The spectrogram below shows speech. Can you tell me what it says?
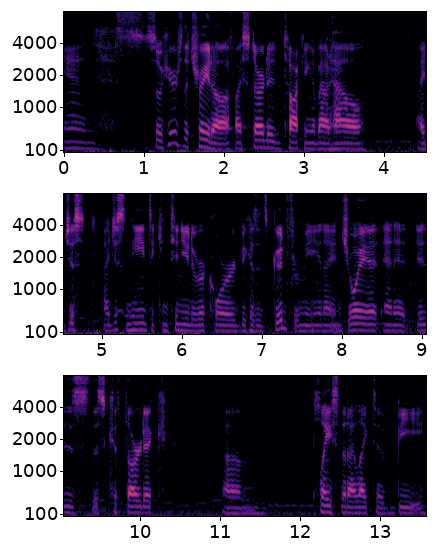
And so here's the trade-off. I started talking about how I just I just need to continue to record because it's good for me and I enjoy it and it is this cathartic um, place that I like to be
